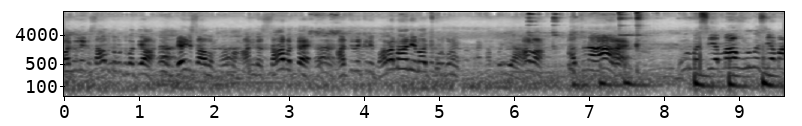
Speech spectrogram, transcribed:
பக்கத்துக்கு சாபத்தை கொடுத்து பாத்தியா? வேடி சாபம். அந்த சாபத்தை அர்ஜுனுக்கு நீ வரமானி மாத்தி கொடுக்கணும். அப்படியா? ஆமா. அர்ஜுனா ஊர்வசியம்மா ஊர்வசியம்மா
